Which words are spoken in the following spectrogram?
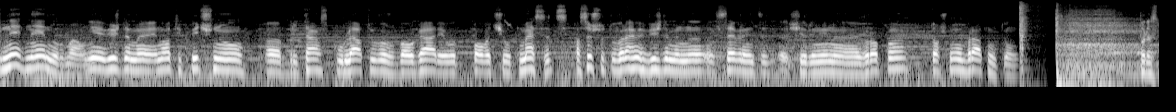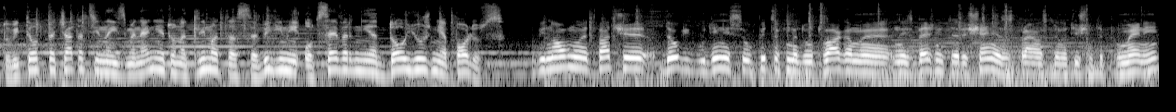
И не, не е нормално. Ние виждаме едно типично а, британско лято в България от повече от месец, а същото време виждаме на северните ширини на Европа точно обратното. Пръстовите отпечатъци на изменението на климата са видими от северния до южния полюс. Виновно е това, че дълги години се опитахме да отлагаме неизбежните решения за справяне с климатичните промени.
